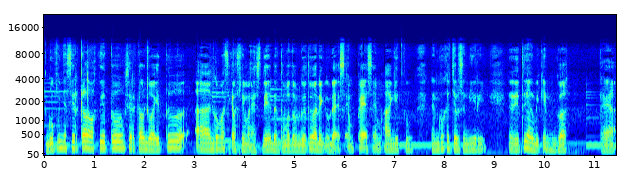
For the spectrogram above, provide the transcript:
gue punya circle waktu itu circle gue itu uh, gue masih kelas 5 SD dan teman-teman gue tuh ada yang udah SMP SMA gitu. Dan gue kecil sendiri. Dan itu yang bikin gue kayak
